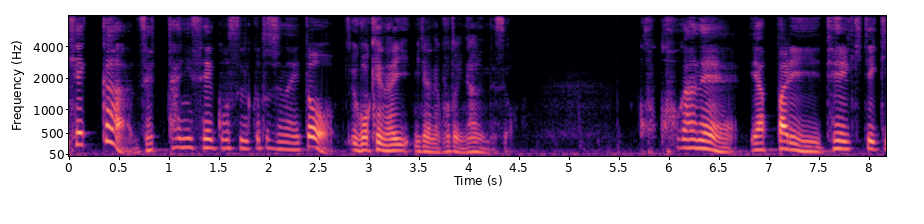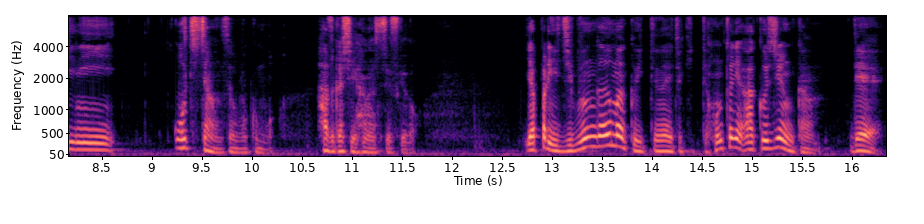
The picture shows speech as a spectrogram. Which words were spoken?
結果絶対に成功することじゃないと動けないみたいなことになるんですよ。ここがね、やっぱり定期的に落ちちゃうんですよ、僕も。恥ずかしい話ですけど。やっぱり自分がうまくいってない時って本当に悪循環で、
